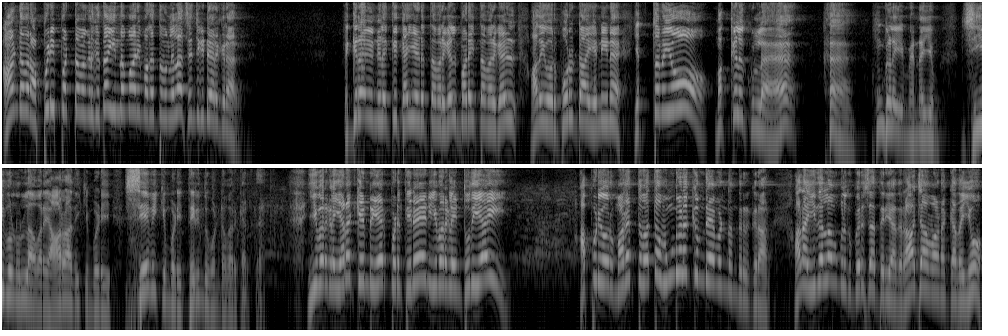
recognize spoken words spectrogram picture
ஆண்டவர் அப்படிப்பட்டவங்களுக்கு தான் இந்த மாதிரி மகத்துவங்கள் எல்லாம் செஞ்சுக்கிட்டே இருக்கிறார். விக்கிரகங்களுக்கு கையெடுத்தவர்கள் படைத்தவர்கள் அதை ஒரு பொருட்டாக எண்ணின எத்தனையோ மக்களுக்குள்ள உங்களையும் என்னையும் ஜீவனுள்ள அவரை ஆராதிக்கும்படி சேவிக்கும்படி தெரிந்து கொண்டவர் கர்த்தர். இவர்களை எனக்கென்று ஏற்படுத்தினேன் இவர்களின் துதியை. அப்படி ஒரு மகத்துவத்தை உங்களுக்கும் தேவன் தந்திருக்கிறார். ஆனால் இதெல்லாம் உங்களுக்கு பெருசாக தெரியாது. ராஜாவான கதையும்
